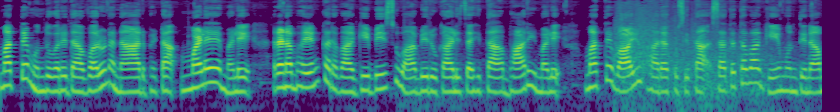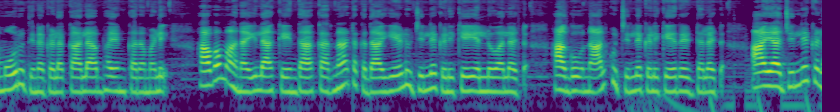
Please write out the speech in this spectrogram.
ಮತ್ತೆ ಮುಂದುವರೆದ ವರುಣನ ಆರ್ಭಟ. ಮಳೆ ಮಳೆ. ರಣಭಯಂಕರವಾಗಿ ಬೀಸುವ ಬಿರುಗಾಳಿ ಸಹಿತ ಭಾರೀ ಮಳೆ. ಮತ್ತೆ ವಾಯುಭಾರ ಕುಸಿತ. ಸತತವಾಗಿ ಮುಂದಿನ ಮೂರು ದಿನಗಳ ಕಾಲ ಭಯಂಕರ ಮಳೆ. ಹವಾಮಾನ ಇಲಾಖೆಯಿಂದ ಕರ್ನಾಟಕದ ಏಳು ಜಿಲ್ಲೆಗಳಿಗೆ ಯೆಲ್ಲೋ ಅಲರ್ಟ್ ಹಾಗೂ ನಾಲ್ಕು ಜಿಲ್ಲೆಗಳಿಗೆ ರೆಡ್ ಅಲರ್ಟ್ ಆಯಾ ಜಿಲ್ಲೆಗಳ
